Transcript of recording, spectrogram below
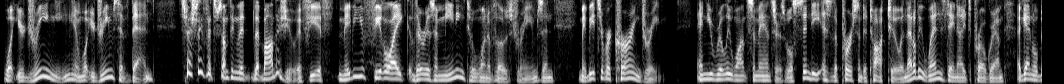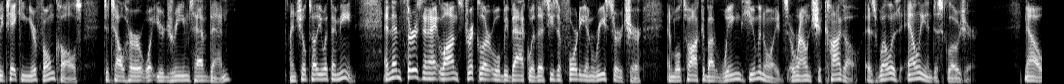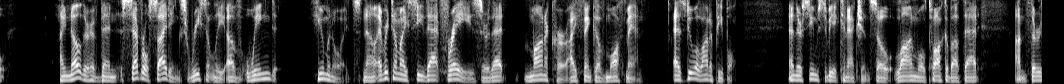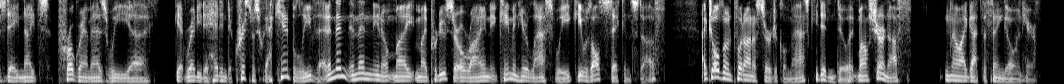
what you're dreaming and what your dreams have been, especially if it's something that, that bothers you. If you, if maybe you feel like there is a meaning to one of those dreams, and maybe it's a recurring dream and you really want some answers. Well, Cindy is the person to talk to, and that'll be Wednesday night's program. Again, we'll be taking your phone calls to tell her what your dreams have been. And she'll tell you what they mean. And then Thursday night, Lon Strickler will be back with us. He's a Fortean researcher, and we'll talk about winged humanoids around Chicago, as well as alien disclosure. Now, I know there have been several sightings recently of winged humanoids. Now, every time I see that phrase or that moniker, I think of Mothman, as do a lot of people. And there seems to be a connection. So, Lon will talk about that on Thursday night's program as we uh, get ready to head into Christmas week. I can't believe that. And then, and then, you know, my my producer Orion came in here last week. He was all sick and stuff. I told him to put on a surgical mask. He didn't do it. Well, sure enough, no, I got the thing going here.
